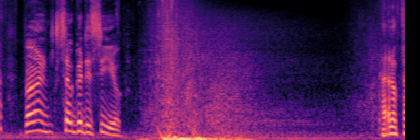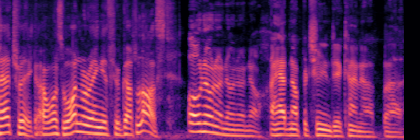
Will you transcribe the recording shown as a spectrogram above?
Bernd, so good to see you. Hello, Patrick. I was wondering if you got lost. Oh, no, no, no, no, no. I had an opportunity to kind of uh,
